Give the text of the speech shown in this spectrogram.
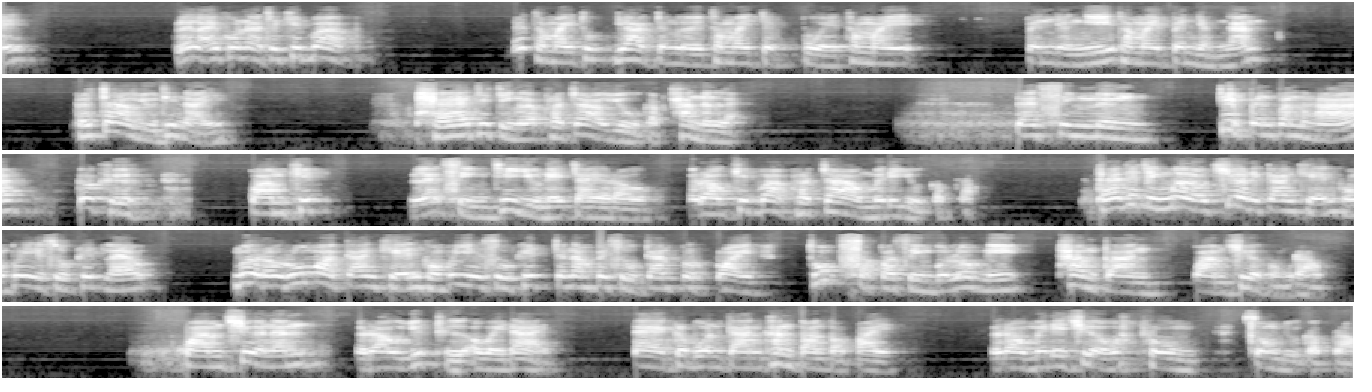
หลาย ๆ คนอาจจะคิดว่าเอ๊ะทำไมทุกยากจังเลยทำไมเจ็บป่วยทำไมเป็นอย่างนี้ทำไมเป็นอย่างนั้น พระเจ้าอยู่ที่ไหน แท้ที่จริงแล้วพระเจ้าอยู่กับท่านนั่นแหละ แต่สิ่งหนึ่งที่เป็นปัญหาก็คือความคิด และสิ่งที่อยู่ในใจเรา เราคิดว่าพระเจ้าไม่ได้อยู่กับเราแท้ที่จริงเมื่อเราเชื่อในการเขนของพระเยซูคริสต์แล้ว เมื่อเรารู้ว่าการเขนของพระเยซูคริสต์จะนำไปสู่การปลดปล่อยทุกสรรพสิ่งบนโลกนี้ท่ามกลางความเชื่อของเรา ความเชื่อนั้นเรายึดถือเอาไว้ได้ แต่กระบวนการขั้นตอนต่อไป เราไม่ได้เชื่อว่าพระองค์ทรงอยู่กับเรา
